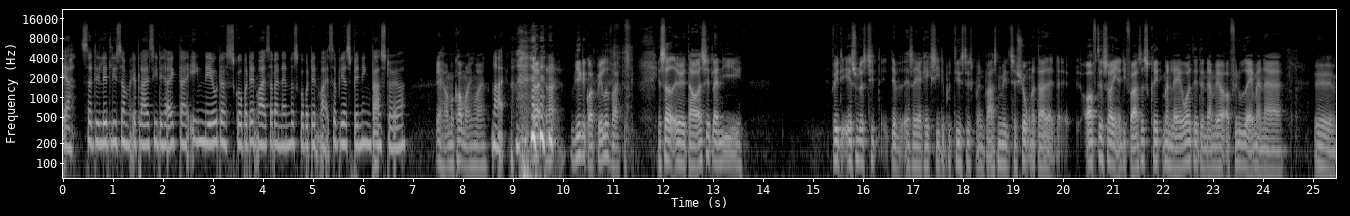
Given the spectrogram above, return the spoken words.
ja, så er det lidt ligesom, jeg plejer at sige det her, ikke? Der er en næve, der skubber den vej, så er der en anden, der skubber den vej, så bliver spændingen bare større. Ja, og man kommer ingen vej. Nej. nej, nej, virkelig godt billede faktisk. Jeg sad, øh, der er også et eller andet i, fordi jeg synes også tit, jeg, altså jeg kan ikke sige det buddhistisk, men bare sådan meditation, at der, er- der ofte så er en af de første skridt, man laver, det er den der med at finde ud af, at man er øh,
